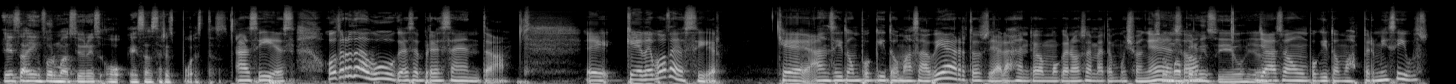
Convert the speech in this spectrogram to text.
esas informaciones o esas respuestas. Así es. Otro tabú que se presenta, eh, que debo decir que han sido un poquito más abiertos, ya la gente como que no se mete mucho en Son eso. más permisivos ya. ya son un poquito más permisivos.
